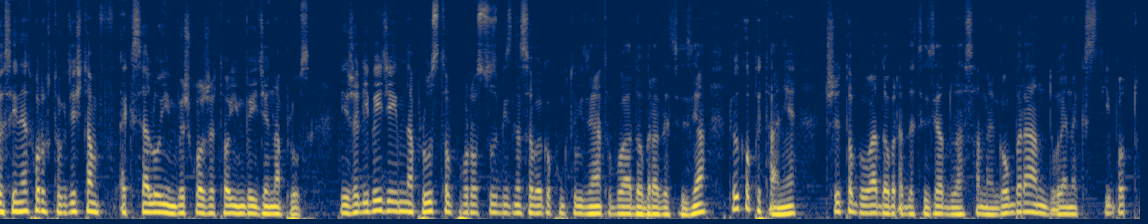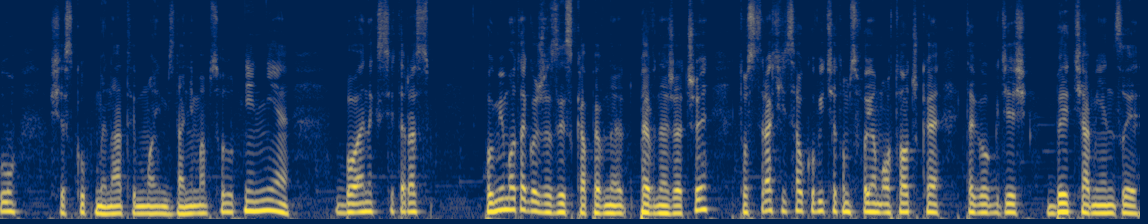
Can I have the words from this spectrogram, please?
USA Network, to gdzieś tam w Excelu im wyszło, że to im wyjdzie na plus. Jeżeli wyjdzie im na plus, to po prostu z biznesowego punktu widzenia to była dobra decyzja. Tylko pytanie, czy to była dobra decyzja dla samego brandu NXT, bo tu się skupmy na tym, moim zdaniem absolutnie nie. Bo NXT teraz, pomimo tego, że zyska pewne, pewne rzeczy, to straci całkowicie tą swoją otoczkę tego gdzieś bycia między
